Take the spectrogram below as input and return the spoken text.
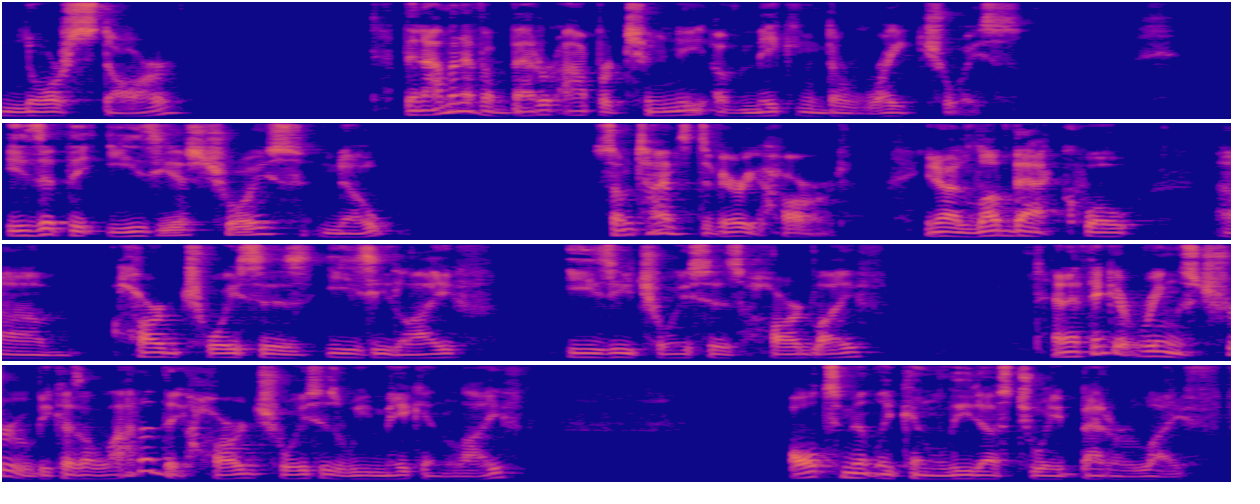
North Star, then I'm going to have a better opportunity of making the right choice. Is it the easiest choice? Nope. Sometimes it's very hard. You know, I love that quote um, hard choices, easy life, easy choices, hard life. And I think it rings true because a lot of the hard choices we make in life ultimately can lead us to a better life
